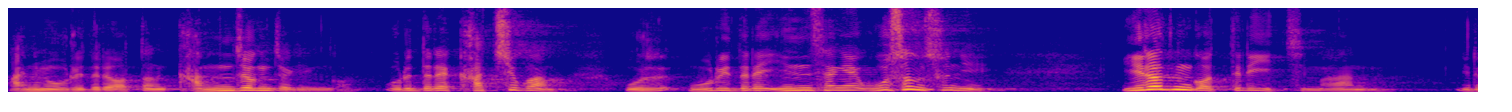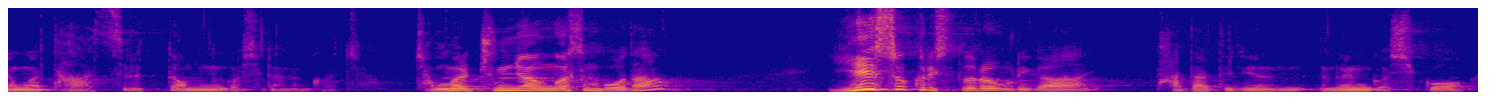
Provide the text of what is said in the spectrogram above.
아니면 우리들의 어떤 감정적인 것, 우리들의 가치관, 우리들의 인생의 우선순위 이런 것들이 있지만 이런 건 다 쓸데없는 것이라는 거죠. 정말 중요한 것은 뭐다? 예수 그리스도를 우리가 받아들이는 것이고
